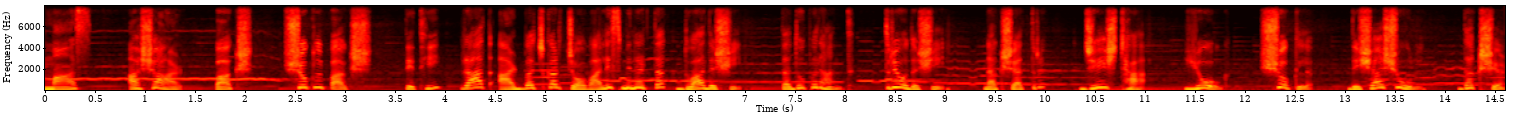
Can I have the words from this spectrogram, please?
मास, आषाढ़, पक्ष, शुक्ल पक्ष, तिथि, रात आठ बजकर चौवालीस मिनट तक द्वादशी, तदुपरांत त्रयोदशी, नक्षत्र, ज्येष्ठा योग शुक्ल दिशाशूल दक्षिण।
